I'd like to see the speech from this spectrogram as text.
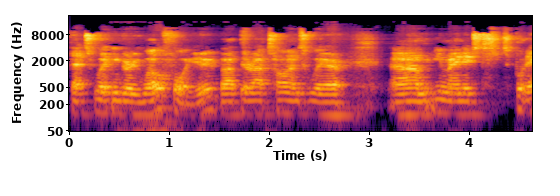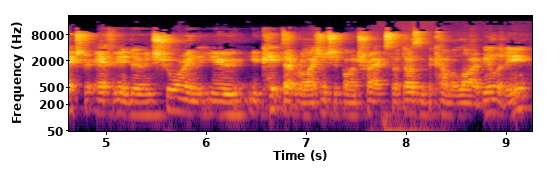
that's working very well for you, but there are times where um, you may need to put extra effort into ensuring that you, you keep that relationship on track so it doesn't become a liability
